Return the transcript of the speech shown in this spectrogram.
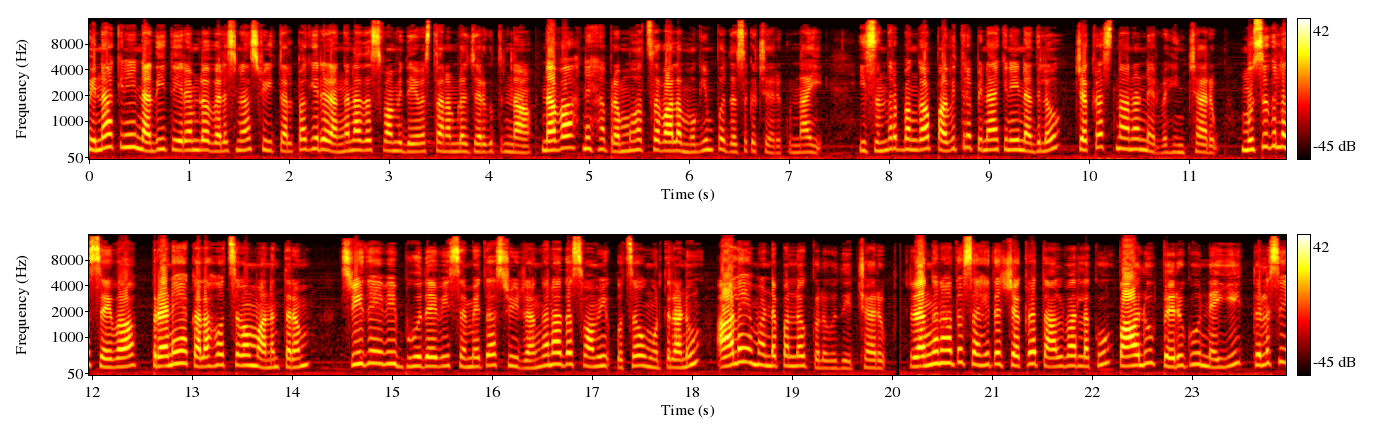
పినాకిని నదీ తీరంలో వెలసిన శ్రీ తల్పగిరి రంగనాథస్వామి దేవస్థానంలో జరుగుతున్న నవాహ్నేహ బ్రహ్మోత్సవాల ముగింపు దశకు చేరుకున్నాయి. ఈ సందర్భంగా పవిత్ర పినాకిని నదిలో చక్రస్నానం నిర్వహించారు. ముసుగుల సేవ ప్రణయ కలహోత్సవం అనంతరం శ్రీదేవి భూదేవి సమేత శ్రీ రంగనాథ స్వామి ఉత్సవమూర్తులను ఆలయ మండపంలో కొలువుదీర్చారు రంగనాథ సహిత చక్ర తాల్వార్లకు పాలు పెరుగు నెయ్యి తులసి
